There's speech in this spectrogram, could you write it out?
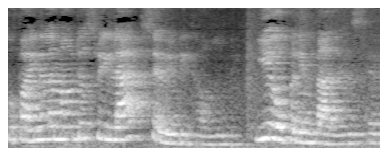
so final amount is three lakh seventy thousand ये ओपनिंग बैलेंस है।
